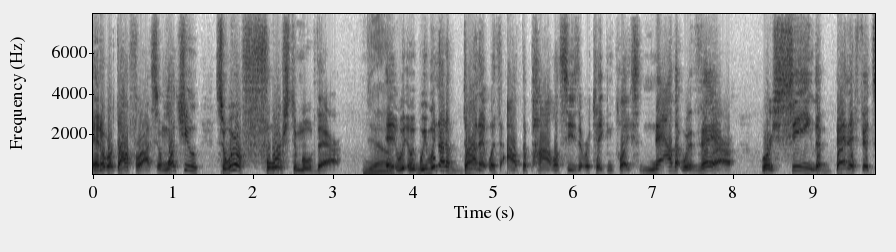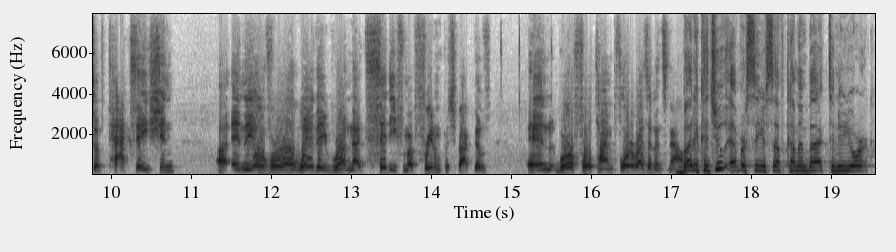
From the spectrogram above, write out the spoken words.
and it worked out for us. And once you, so we were forced to move there. Yeah. we, we would not have done it without the policies that were taking place. Now that we're there, we're seeing the benefits of taxation uh, and the overall way they run that city from a freedom perspective. And we're full time Florida residents now. Buddy, could you ever see yourself coming back to New York?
